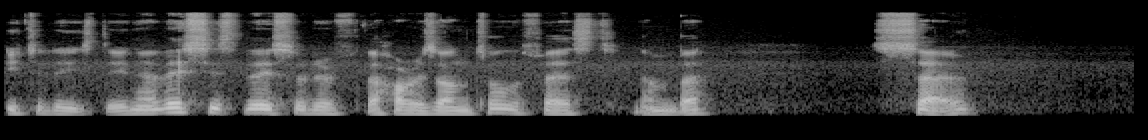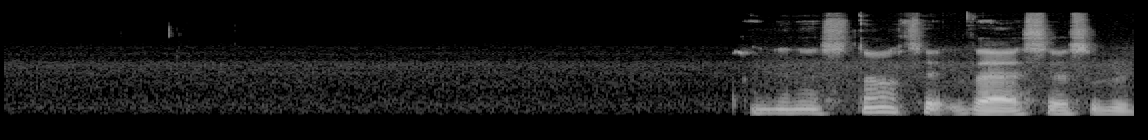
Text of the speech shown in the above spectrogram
each of these do. Now this is the sort of the horizontal, the first number. So I'm going to start it there, so sort of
